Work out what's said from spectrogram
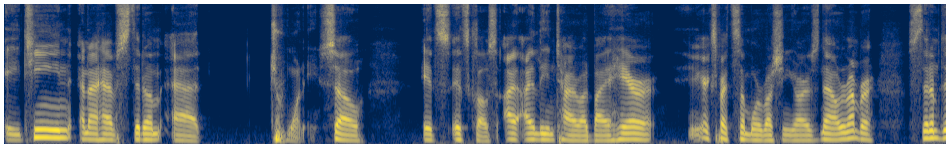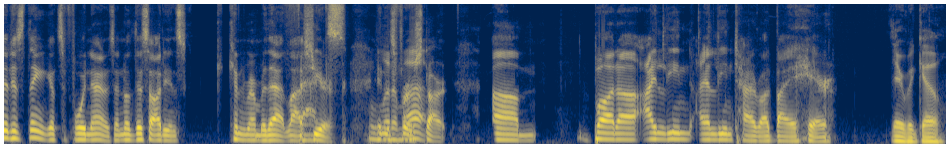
18, and I have Stidham at 20. So it's it's close. I, I lean Tyrod by a hair. You expect some more rushing yards. Now remember, Stidham did his thing against the 49ers. I know this audience can remember that last year Facts. in Lit his 'em first up. start. Um, but uh, I lean I lean Tyrod by a hair. There we go.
